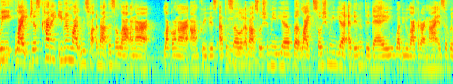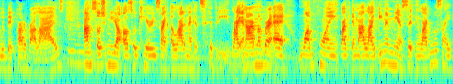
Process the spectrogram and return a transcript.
we like just kind of even like we talked about this a lot on our like on our on previous episode Mhm. about social media but like social media at the end of the day whether you like it or not it's a really big part of our lives Mm-hmm. um social media also carries like a lot of negativity like and i remember at one point like in my life even me and sydney like it was like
